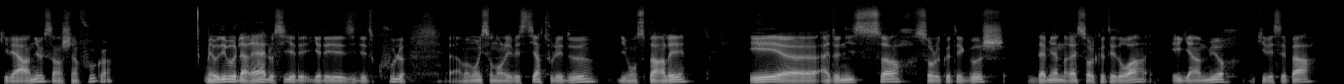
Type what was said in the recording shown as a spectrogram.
qu'il est hargneux, que c'est un chien fou quoi. Mais au niveau de la réal aussi, il y, a des- il y a des idées de cool. À un moment, ils sont dans les vestiaires tous les deux, ils vont se parler. Et euh, Adonis sort sur le côté gauche, Damian reste sur le côté droit, et il y a un mur qui les sépare.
